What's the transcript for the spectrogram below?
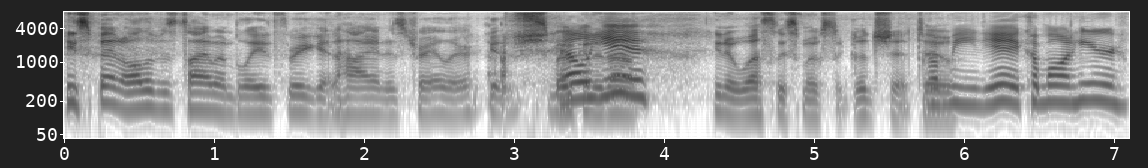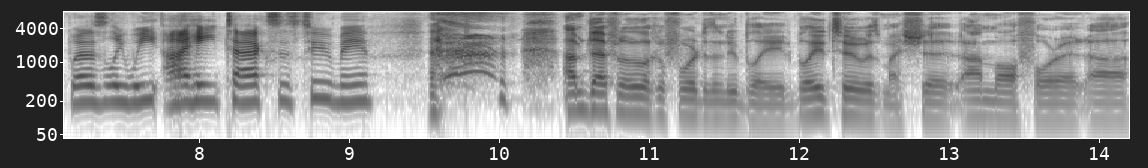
He spent all of his time in Blade Three getting high in his trailer, getting, oh, hell smoking it yeah. up. You know, Wesley smokes the good shit too. I mean, yeah, come on here, Wesley. We I hate taxes too, man. I'm definitely looking forward to the new Blade. Blade Two is my shit. I'm all for it. Uh,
